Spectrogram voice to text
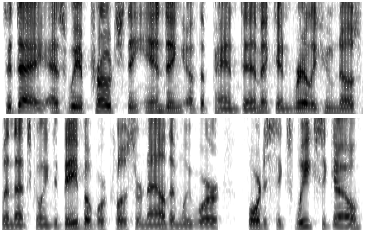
today, as we approach the ending of the pandemic, and really who knows when that's going to be, but we're closer now than we were four to six weeks ago.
